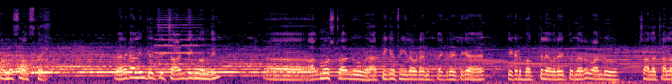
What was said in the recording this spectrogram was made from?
సమస్యలు వస్తాయి. వెనకాల నుంచి వచ్చే చాంటింగ్ ఉంది. ఆల్మోస్ట్ వాళ్ళు హ్యాపీగా ఫీల్ అవ్వడానికి తగినట్టుగా ఇక్కడ భక్తులు ఎవరైతే ఉన్నారో వాళ్ళు చాలా చాలా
